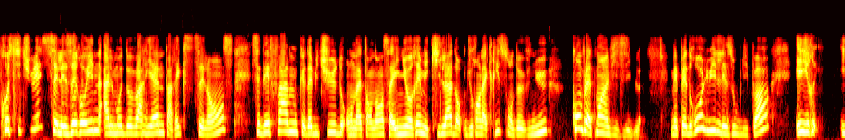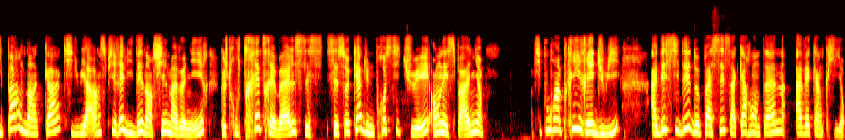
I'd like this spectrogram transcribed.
Prostituées, c'est les héroïnes almodovariennes par excellence. C'est des femmes que d'habitude on a tendance à ignorer, mais qui là, durant la crise, sont devenues complètement invisibles. Mais Pedro, lui, il les oublie pas et il, il parle d'un cas qui lui a inspiré l'idée d'un film à venir que je trouve très très belle. C'est ce cas d'une prostituée en Espagne qui, pour un prix réduit, a décidé de passer sa quarantaine avec un client.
